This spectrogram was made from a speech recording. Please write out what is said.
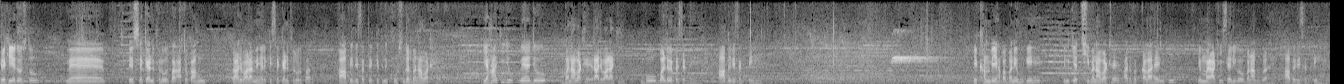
देखिए दोस्तों, मैं इस सेकेंड फ्लोर पर आ चुका हूँ, राजवाड़ा महल के सेकेंड फ्लोर पर। आप ये देख सकते कितनी खूबसूरत बनावट है। यहाँ की जो जो बनावट है राजवाड़ा की, वो वर्ल्ड में प्रसिद्ध है। आप ये देख सकते हैं। ये खंभे यहाँ पर बने हुए हैं। इनकी अच्छी बनावट है, अद्भुत कला है इनकी। ये मराठी शैली को बना हुआ है। आप ये देख सकते हैं।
